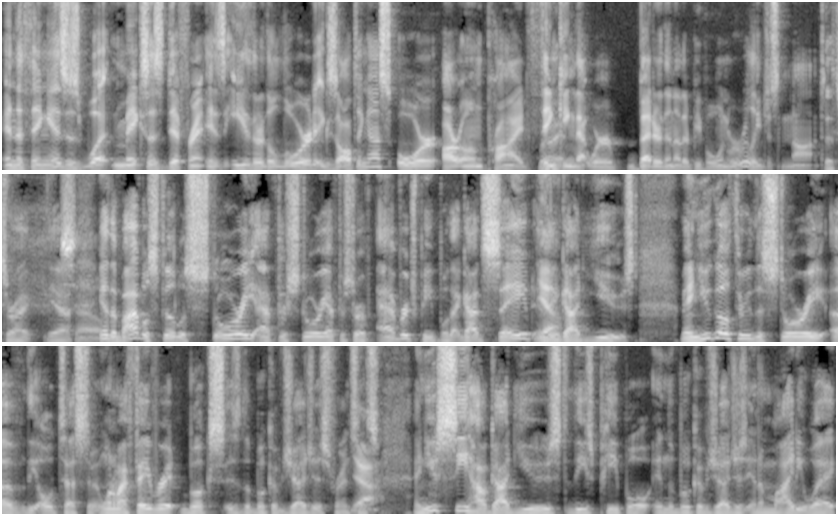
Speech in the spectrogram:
and the thing is, is what makes us different is either the Lord exalting us or our own pride, thinking that we're better than other people when we're really just not. That's right. Yeah. So- Yeah, the Bible's filled with story after story after story of average people that God saved and Yeah. then God used. Man, you go through the story of the Old Testament. One of my favorite books is the book of Judges, for instance. Yeah. And you see how God used these people in the book of Judges in a mighty way.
